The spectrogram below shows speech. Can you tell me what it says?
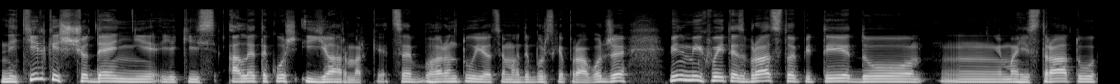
не тільки щоденні якісь, але також і ярмарки. Це гарантує це Магдебурзьке право. Отже, він міг вийти з братства, піти до магістрату,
